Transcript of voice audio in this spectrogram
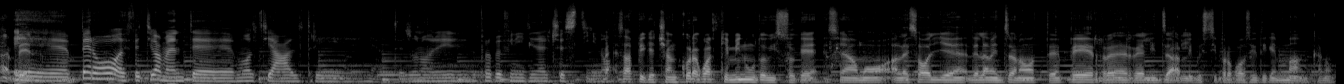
Eh, Eh, bene. però effettivamente molti altri niente, sono ri- proprio finiti nel cestino. Beh, sappi che c'è ancora qualche minuto, visto che siamo alle soglie della mezzanotte, per realizzarli questi propositi che mancano.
